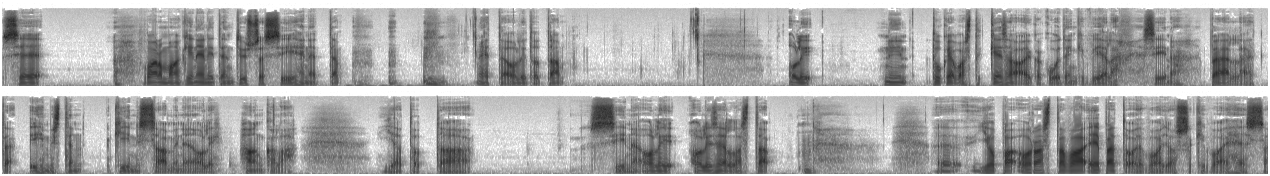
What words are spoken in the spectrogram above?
se varmaankin eniten tyssäs siihen, että, että oli, tota, oli niin tukevasti kesäaika kuitenkin vielä siinä päällä, että ihmisten kiinni saaminen oli hankalaa. Ja tota, siinä oli, oli sellaista jopa orastavaa epätoivoa jossakin vaiheessa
